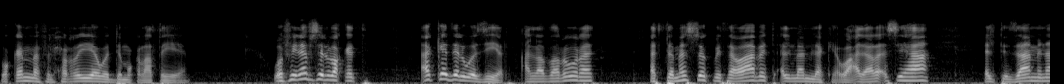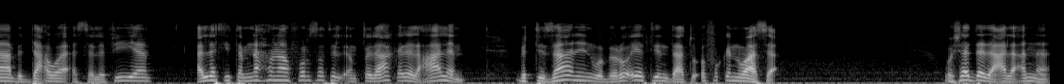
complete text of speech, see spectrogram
وقمة في الحرية والديمقراطية. وفي نفس الوقت أكد الوزير على ضرورة التمسك بثوابت المملكة وعلى رأسها التزامنا بالدعوة السلفية التي تمنحنا فرصة الانطلاق إلى العالم باتزان وبرؤية ذات أفق واسع. وشدد على أن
